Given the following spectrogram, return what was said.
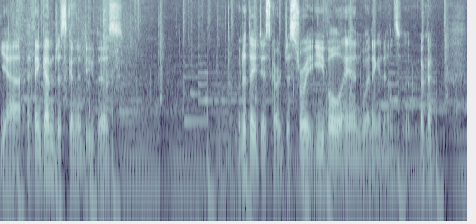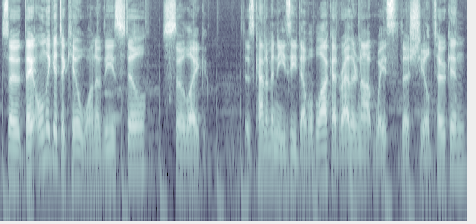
Yeah, I think I'm just going to do this. What did they discard? Destroy Evil and Wedding Announcement. Okay. So they only get to kill one of these still. So like, there's kind of an easy double block. I'd rather not waste the shield token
